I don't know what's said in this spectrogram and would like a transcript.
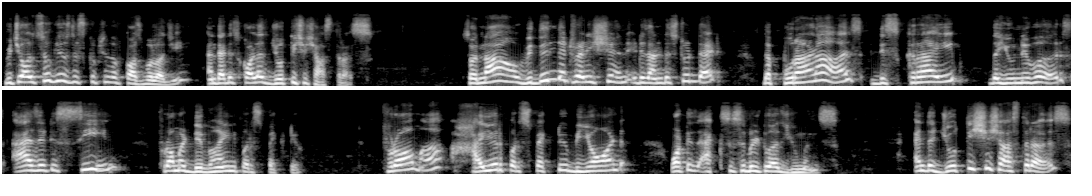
which also gives descriptions of cosmology, and that is called as Jyotisha Shastras. So now within the tradition, it is understood that the Puranas describe the universe as it is seen from a divine perspective, from a higher perspective beyond what is accessible to us humans. And the Jyotisha Shastras,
